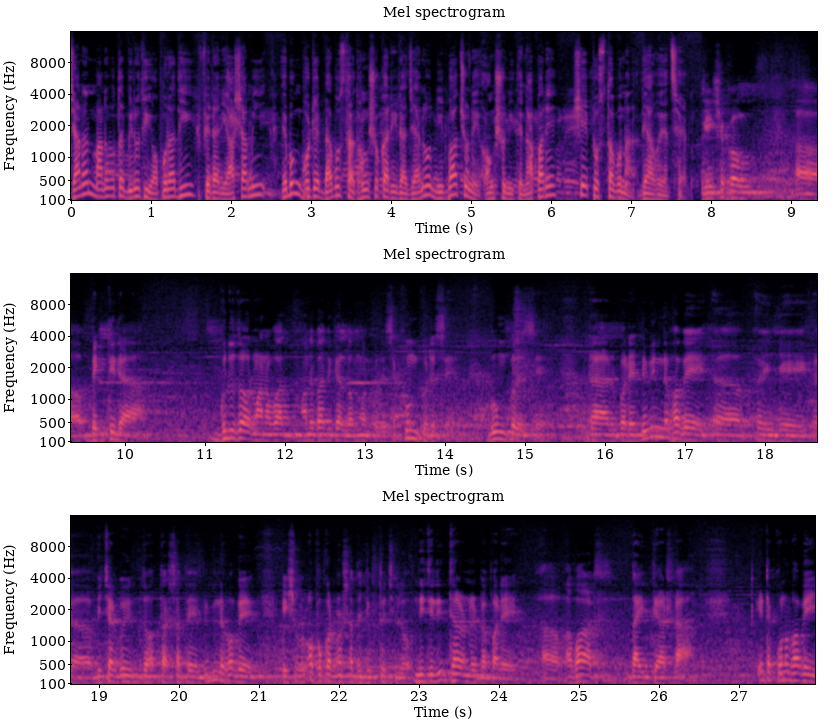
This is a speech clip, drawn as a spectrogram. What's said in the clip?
জানান মানবতা বিরোধী অপরাধী, ফেরারি আসামি এবং ভোটের ব্যবস্থা ধ্বংসকারীরা যেন নির্বাচনে অংশ নিতে না পারে, সে প্রস্তাবনা দেওয়া হয়েছে। যেই সকল ব্যক্তিরা গুরুতর মানবাদ, মানবাধিকার লঙ্ঘন করেছে, খুন করেছে, গুম করেছে, তারপরে বিভিন্নভাবে এই যে বিচার বহির্ভূত হত্যার সাথে বিভিন্নভাবে এই সকল অপকর্মের সাথে যুক্ত ছিল, নীতি নির্ধারণের ব্যাপারে আবার দায়িত্বে আসা, এটা কোনোভাবেই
